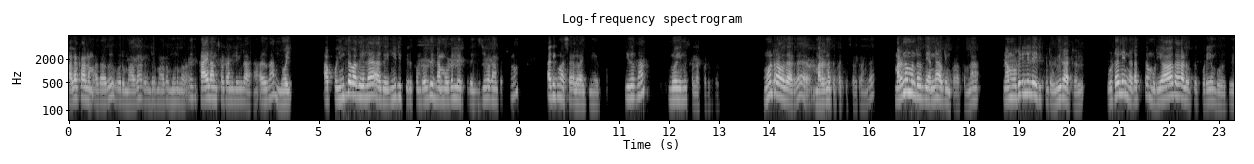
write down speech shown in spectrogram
பல காலம் அதாவது ஒரு மாதம் ரெண்டு மாதம் மூணு மாதம் இது காயலான்னு சொல்றாங்க இல்லைங்களா? அதுதான் நோய். அப்போ இந்த வகையில அது நீடித்து இருக்கும்போது நம்ம உடல்ல இருக்கிற ஜீவகாந்தத்திலும் அதிகமாக செலவாக்கினே இருக்கும். இதுதான் நோயின்னு சொல்லப்படுகிறது. மூன்றாவதாக மரணத்தை பற்றி சொல்றாங்க. மரணம்ன்றது என்ன அப்படின்னு பார்த்தோம்னா நம் உடலில் இருக்கின்ற உயிராற்றல் உடலை நடத்த முடியாத அளவுக்கு குறையும் பொழுது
